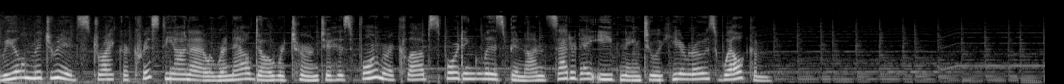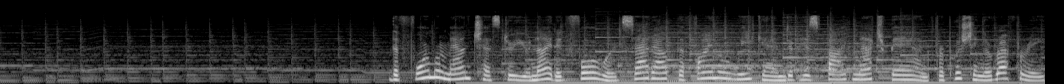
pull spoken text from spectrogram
Real Madrid striker Cristiano Ronaldo returned to his former club Sporting Lisbon on Saturday evening to a hero's welcome. The former Manchester United forward sat out the final weekend of his five-match ban for pushing a referee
